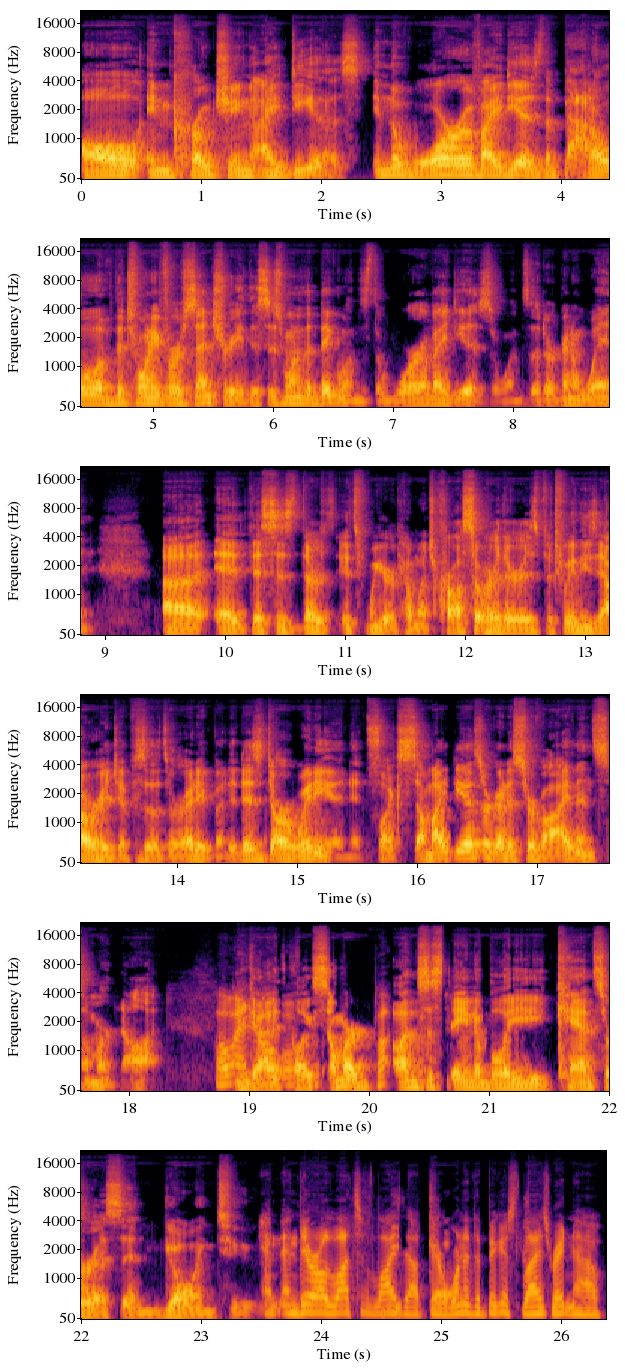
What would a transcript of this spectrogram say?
all encroaching ideas in the war of ideas, the battle of the 21st century. This is one of the big ones, the war of ideas, the ones that are going to win. Uh, and this is there's it's weird how much crossover there is between these outrage episodes already, but it is Darwinian. It's like some ideas are going to survive and some are not. Oh, and guys, oh, like some are but, unsustainably cancerous and going to. And and there are lots of lies out there. One of the biggest lies right now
